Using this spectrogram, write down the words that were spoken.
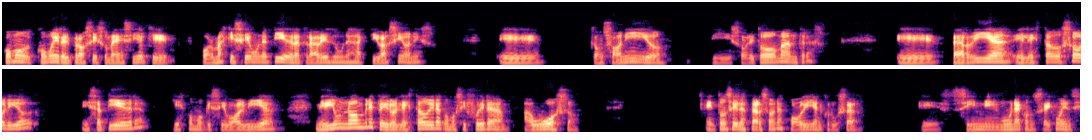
cómo, cómo era el proceso, me decía que por más que sea una piedra a través de unas activaciones, eh, con sonido y sobre todo mantras, eh, perdía el estado sólido, esa piedra, y es como que se volvía me dio un nombre, pero el estado era como si fuera aguoso. Entonces las personas podían cruzar eh, sin ninguna consecuencia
